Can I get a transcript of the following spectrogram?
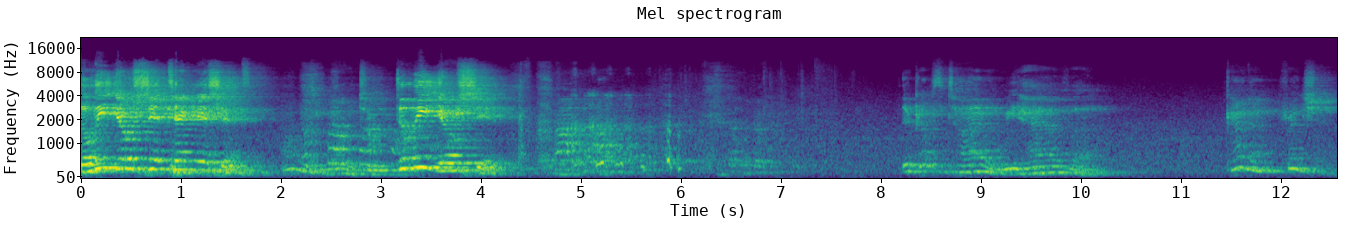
Delete Your Shit Technicians. Delete your shit. There comes a time when we have a kind of friendship.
